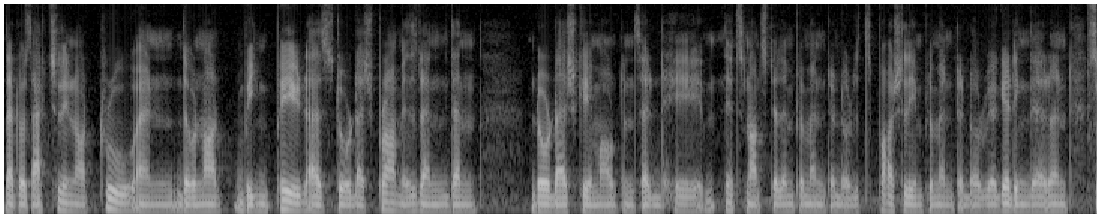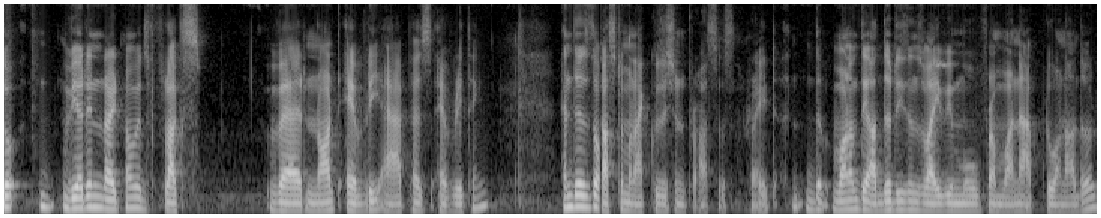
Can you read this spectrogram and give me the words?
that was actually not true and they were not being paid as DoorDash promised, and then DoorDash came out and said, "Hey, it's not still implemented, or it's partially implemented, or we are getting there." And so we are in right now with flux, where not every app has everything, and there's the customer acquisition process, right? The, one of the other reasons why we move from one app to another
